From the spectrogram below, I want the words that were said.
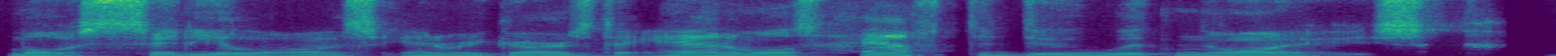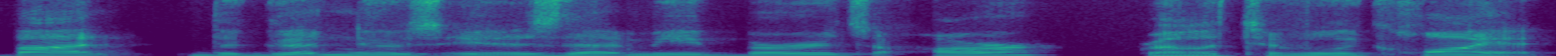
Most city laws in regards to animals have to do with noise. But the good news is that meat birds are relatively quiet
